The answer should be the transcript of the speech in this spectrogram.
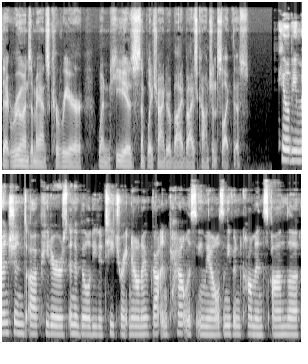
that ruins a man's career when he is simply trying to abide by his conscience like this. Caleb, you mentioned uh, Peter's inability to teach right now, and I've gotten countless emails and even comments on the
